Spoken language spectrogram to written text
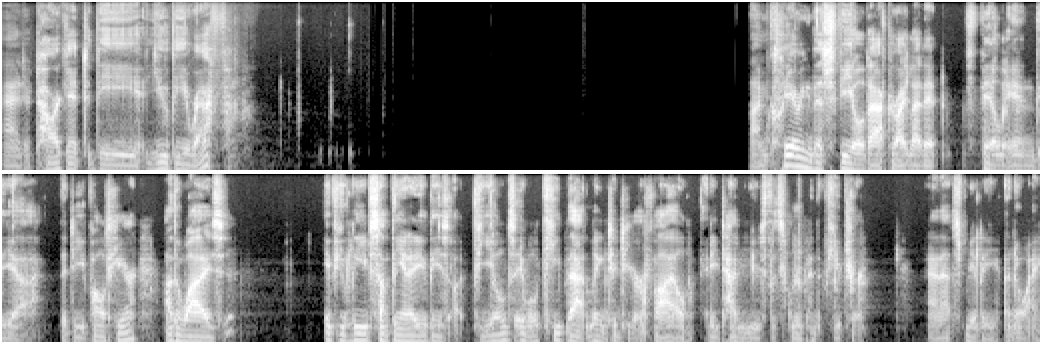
and target the UV ref. I'm clearing this field after I let it fill in the, uh, the default here. Otherwise, if you leave something in any of these fields, it will keep that linked into your file anytime you use this group in the future. And that's really annoying.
